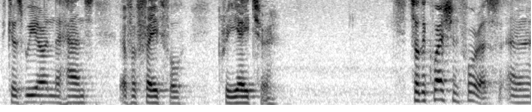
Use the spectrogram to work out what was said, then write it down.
because we are in the hands of a faithful Creator. So, the question for us, uh,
